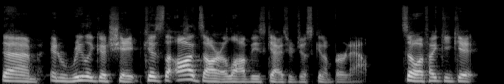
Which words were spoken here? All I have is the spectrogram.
then I'm in really good shape because the odds are a lot of these guys are just going to burn out. So if I could get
